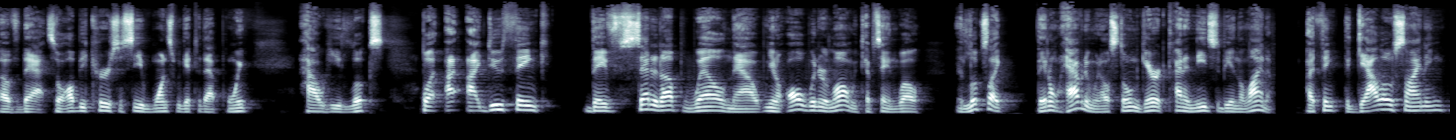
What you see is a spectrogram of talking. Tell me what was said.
of that. So I'll be curious to see once we get to that point how he looks. But I, I do think they've set it up well now. You know, all winter long, we kept saying, well, it looks like they don't have anyone else. Stone Garrett kind of needs to be in the lineup. I think the Gallo signing,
